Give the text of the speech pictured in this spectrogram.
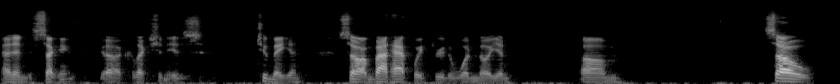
and then the second uh, collection is two million. So I'm about halfway through the one million. Um, so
